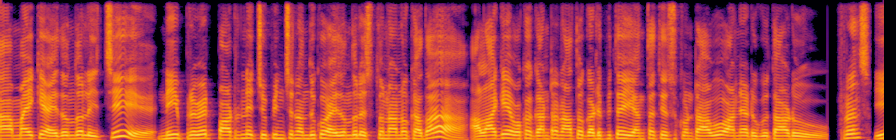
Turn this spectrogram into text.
ఆ అమ్మాయికి ఐదు వందలు ఇచ్చి నీ ప్రైవేట్ పార్ట్ని చూపించినందుకు ఐదు వందలు ఇస్తున్నాను కదా అలాగే ఒక గంట నాతో గడిపితే ఎంత తీసుకుంటావు అని అడుగుతాడు. ఫ్రెండ్స్ ఈ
